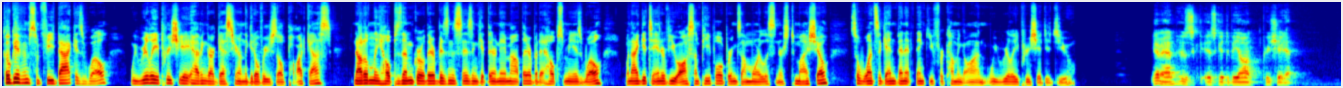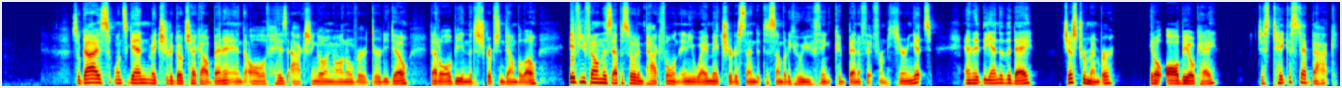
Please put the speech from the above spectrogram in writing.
Go give him some feedback as well. We really appreciate having our guests here on the Get Over Yourself podcast. Not only helps them grow their businesses and get their name out there, but it helps me as well. When I get to interview awesome people, it brings on more listeners to my show. So once again, Bennett, thank you for coming on. We really appreciated you. Yeah, man, it was it was good to be on. Appreciate it. So, guys, once again, make sure to go check out Bennett and all of his action going on over at Dirty Dough. That'll all be in the description down below. If you found this episode impactful in any way, make sure to send it to somebody who you think could benefit from hearing it. And at the end of the day, just remember it'll all be okay. Just take a step back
